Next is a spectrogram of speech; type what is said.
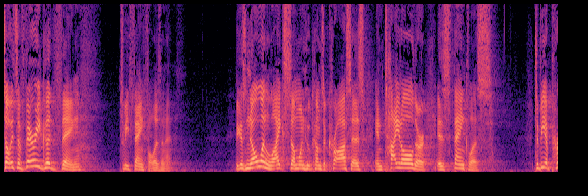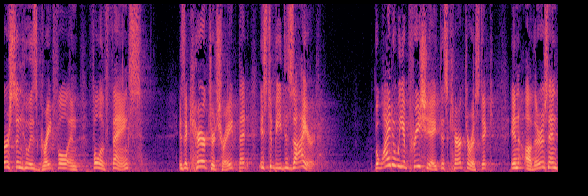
So it's a very good thing to be thankful, isn't it? Because no one likes someone who comes across as entitled or is thankless. To be a person who is grateful and full of thanks is a character trait that is to be desired. But why do we appreciate this characteristic in others and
